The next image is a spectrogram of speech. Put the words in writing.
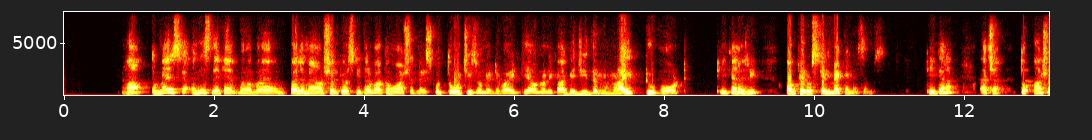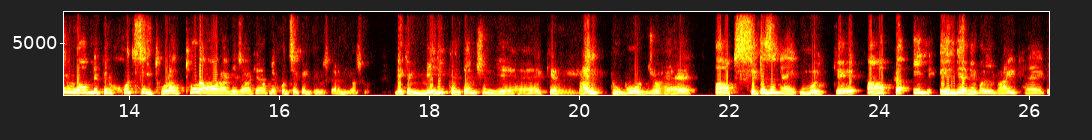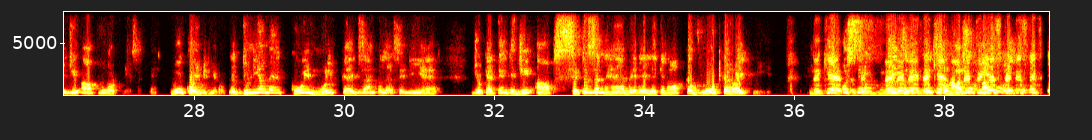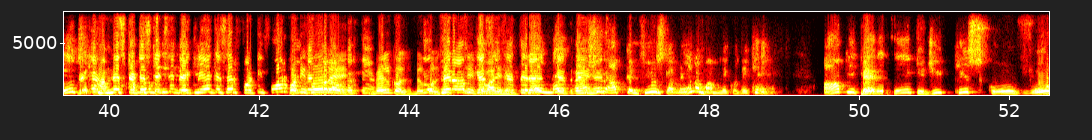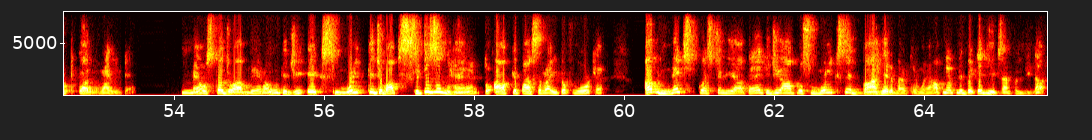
हाँ तो मैं इसका, अनिस, देखें पहले मैं आशिर के उसकी तरफ़ आता हूँ। आशिर ने इसको दो चीज़ों में डिवाइड किया। उन्होंने कहा कि जी द राइट टू वोट ठीक है ना जी? और फिर उसके मैकेनिज्म्स ठीक है ना? अच्छा तो आशिर, वो आपने फिर खुद से ही थोड़ा थोड़ा और आगे जाके आपने खुद से कंफ्यूज कर दिया उसको। देखिए, मेरी कंटेंशन ये है कि राइट टू वोट जो है, आप सिटीजन है एक मुल्क के, आपका इन एलियनेबल राइट है कि जी आप वोट दे सकते हैं। वो कोई भी नहीं रोकते। दुनिया में कोई मुल्क का एग्ज़ाम्पल ऐसे नहीं है जो कहते हैं कि जी आप सिटीजन हैं मेरे, लेकिन आपका वोट का राइट नहीं है। देखिए नहीं नहीं नहीं देखिए हमने तो ये स्टेटिस्टिक्स देखिए हमने स्टेटिस्टिक्स ही देख लिया कि सर 44 44 करते हैं। बिल्कुल तो बिल्कुल तो फिर आप कैसे कहते रहे कहते रहे हैं? आप कंफ्यूज कर रहे हैं ना मामले को देखें। आप ये कह रहे थे कि जी किसको वोट का राइट है? मैं उसका जवाब दे रहा हूँ कि जी एक मुल्क के जब आप सिटीजन हैं तो आपके पास राइट ऑफ़ वोट है। अब नेक्स्ट क्वेश्चन ये आता है कि जी आप उस मुल्क से बाहर बैठे हुए हैं। आपने अपने बेटे की एग्ज़ाम्पल दी ना।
